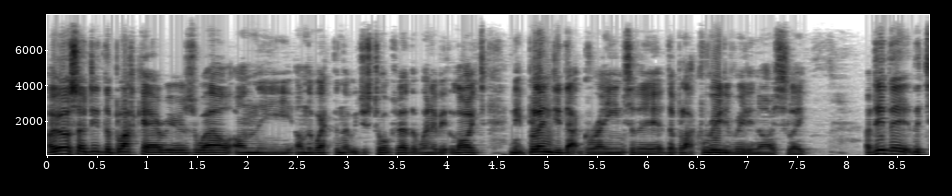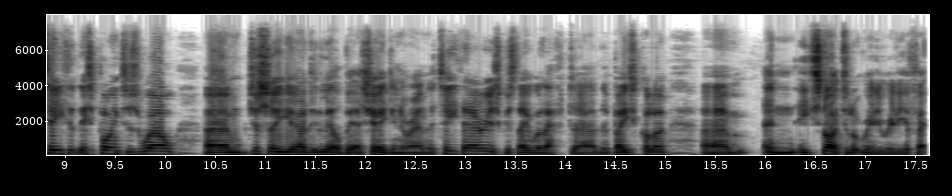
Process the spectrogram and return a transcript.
I also did the black area as well on the on the weapon that we just talked about that went a bit light, and it blended that grey into the the black really really nicely. I did the, the teeth at this point as well, um, just so you added a little bit of shading around the teeth areas because they were left uh, the base colour, um, and it started to look really, really effective.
